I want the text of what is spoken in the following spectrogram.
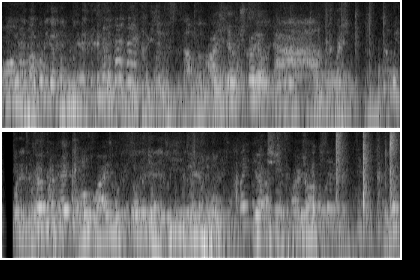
어, 근데 마무리가 이쁘네. 아 이제 축하해요. 180. 서티피케이트 오브 와인 소믈리에 이재호 이어갔습니다. 축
